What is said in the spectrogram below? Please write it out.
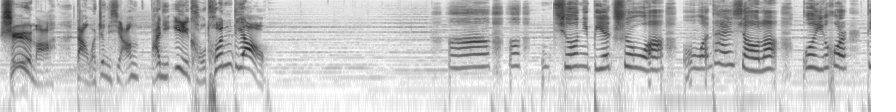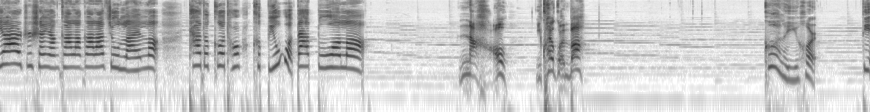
是吗？但我正想把你一口吞掉。”啊啊！求你别吃我，我太小了。过一会儿，第二只山羊嘎啦嘎啦就来了，它的个头可比我大多了。那好，你快滚吧。过了一会儿。第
